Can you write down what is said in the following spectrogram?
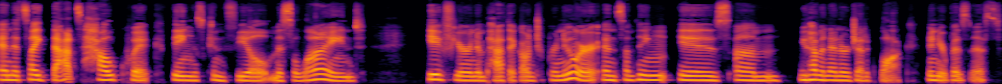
And it's like that's how quick things can feel misaligned if you're an empathic entrepreneur and something is um, you have an energetic block in your business.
